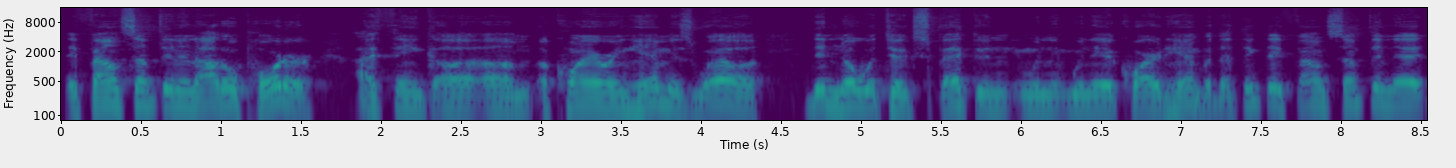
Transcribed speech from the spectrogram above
They found something in Otto Porter, I think, uh, um, acquiring him as well. Didn't know what to expect when, when when they acquired him, but I think they found something that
